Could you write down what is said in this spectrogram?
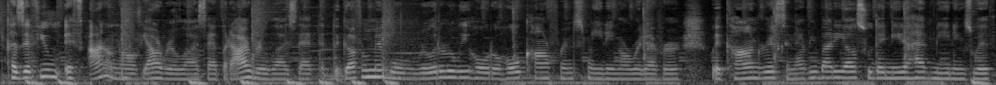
because if you, if I don't know if y'all realize that, but I realize that that the government will literally hold a whole conference meeting or whatever with Congress and everybody else who they need to have meetings with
